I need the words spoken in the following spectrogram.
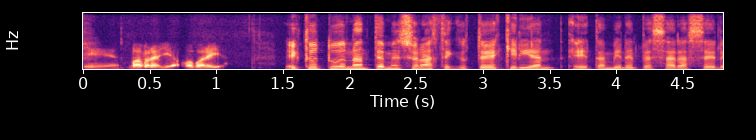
Eh, va para allá, va para allá. Héctor, tú antes mencionaste que ustedes querían también empezar a hacer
